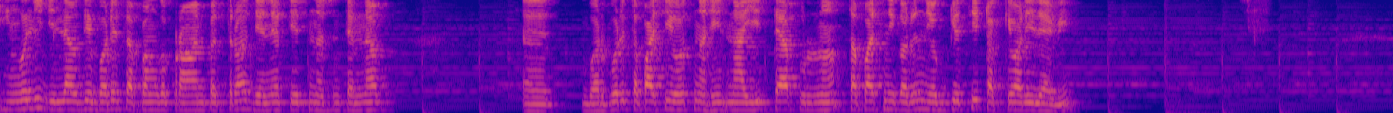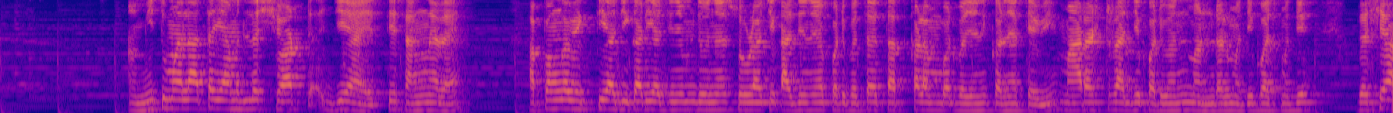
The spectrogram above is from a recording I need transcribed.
हिंगोली जिल्ह्यामध्ये बरेच अपंग प्रमाणपत्र देण्यात येत नसून त्यांना भरपूर तपासणी होत नसे नाही त्या पूर्ण तपासणी करून योग्य ती टक्केवारी द्यावी. मी तुम्हाला आता यामधलं शॉर्ट जे आहे ते सांगणार आहे. अपंग व्यक्ती अधिकारी अधिनियम दोन हजार सोळाचे कायद्यान्वये परिपत्र तात्काळ अंमलबजावणी करण्यात यावी. महाराष्ट्र राज्य परिवहन मंडळमध्ये बसमध्ये जशा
